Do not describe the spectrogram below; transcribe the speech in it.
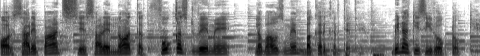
और साढ़े पाँच से साढ़े नौ तक फोकस्ड वे में क्लब हाउस में बकर करते थे, बिना किसी रोक टोक के।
